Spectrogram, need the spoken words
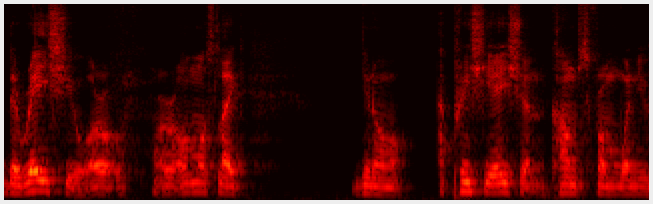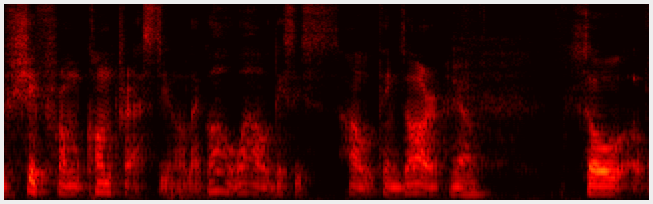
the ratio or or almost like you know appreciation comes from when you shift from contrast you know like oh wow this is how things are Yeah. so uh,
